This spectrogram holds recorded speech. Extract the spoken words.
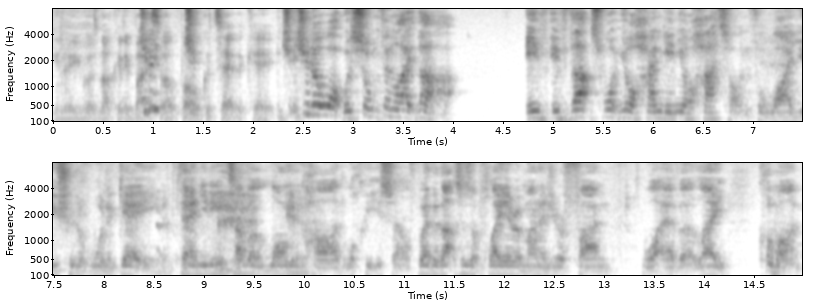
you know he was knocking it back, you- so Pope could take the kick. Do, do you know what? With something like that, if if that's what you're hanging your hat on for why you should have won a game, then you need to have a long, Yeah. hard look at yourself. Whether that's as a player, a manager, a fan, whatever. Like, come on,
